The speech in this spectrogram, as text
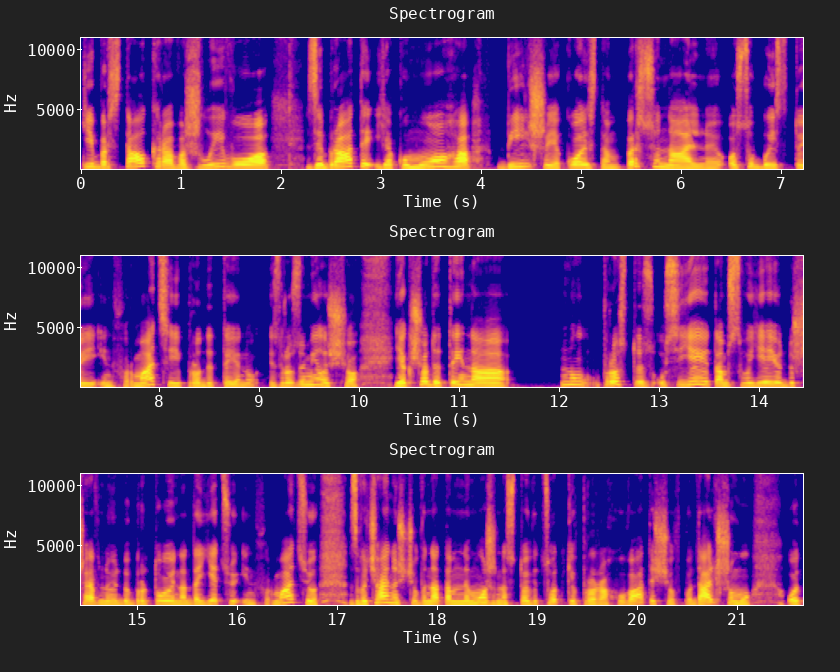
кіберсталкера важливо зібрати якомога більше якоїсь там персональної, особистої інформації про дитину. І зрозуміло, що якщо дитина. Ну, просто з усією там своєю душевною добротою надає цю інформацію. Звичайно, що вона там не може на 100% прорахувати, що в подальшому от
